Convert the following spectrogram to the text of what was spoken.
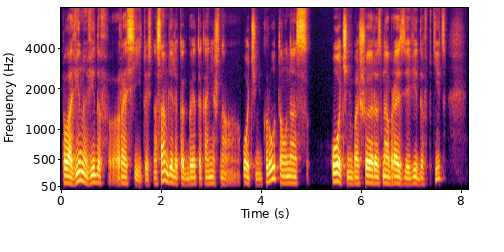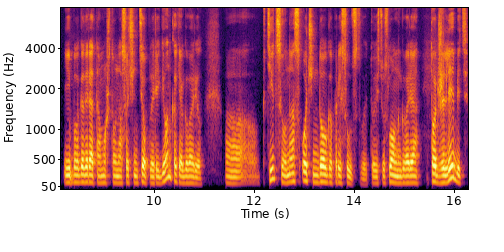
половину видов России. То есть на самом деле как бы это, конечно, очень круто. У нас очень большое разнообразие видов птиц. И благодаря тому, что у нас очень теплый регион, как я говорил, а, птицы у нас очень долго присутствуют. То есть, условно говоря, тот же лебедь,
